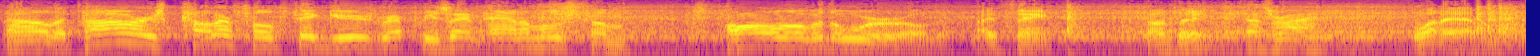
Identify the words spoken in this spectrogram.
Now, the tower's colorful figures represent animals from all over the world, I think, don't they? That's right. What animals?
